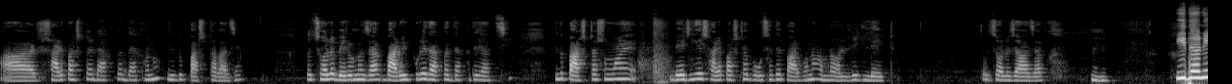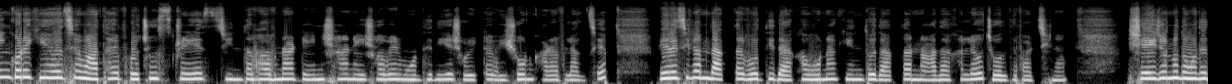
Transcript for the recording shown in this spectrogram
আর সাড়ে পাঁচটায় ডাক্তার দেখানো কিন্তু পাঁচটা বাজে। তো চলো বেরোনো যাক। বারুইপুরে ডাক্তার দেখাতে যাচ্ছি। কিন্তু পাঁচটার সময় বেরিয়ে সাড়ে পাঁচটায় পৌঁছাতে পারব না, আমরা অলরেডি লেট তো চলো যাওয়া যাক। হুম। ইদানিং করে কি হয়েছে? মাথায় প্রচুর স্ট্রেস চিন্তা ভাবনা টেনশন এইসবের মধ্যে দিয়ে শরীরটা ভীষণ খারাপ লাগছে। ভেবেছিলাম ডাক্তার ভর্তি দেখাবো না, কিন্তু ডাক্তার না দেখালেও চলতে পারছি না। সেই জন্য তোমাদের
